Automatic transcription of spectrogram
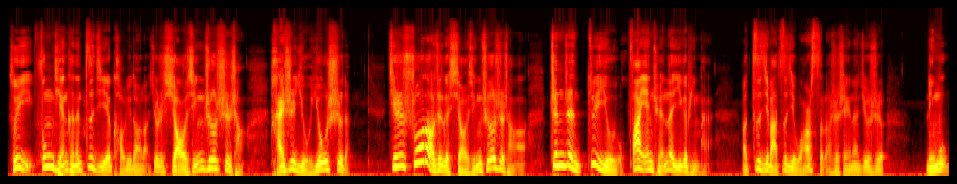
所以丰田可能自己也考虑到了，就是小型车市场还是有优势的。其实说到这个小型车市场啊，真正最有发言权的一个品牌啊，自己把自己玩死了是谁呢？就是。铃木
